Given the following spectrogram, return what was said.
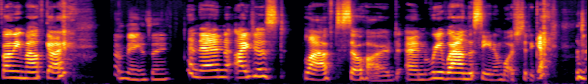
Foaming Mouth Guy. Amazing. And then I just laughed so hard and rewound the scene and watched it again.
